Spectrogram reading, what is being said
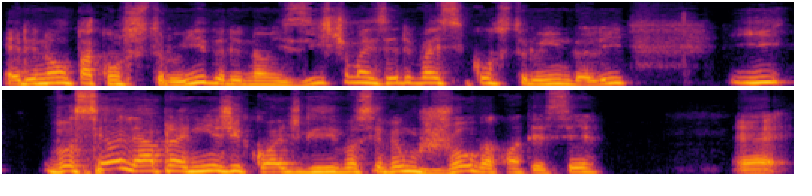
ele não está construído, ele não existe, mas ele vai se construindo ali. E você olhar para linhas de código e você ver um jogo acontecer, é,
